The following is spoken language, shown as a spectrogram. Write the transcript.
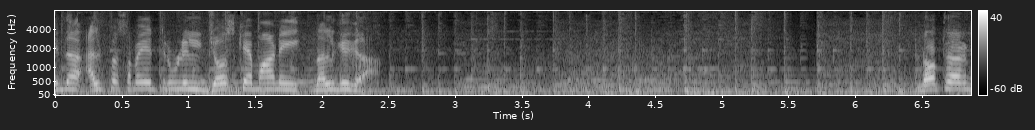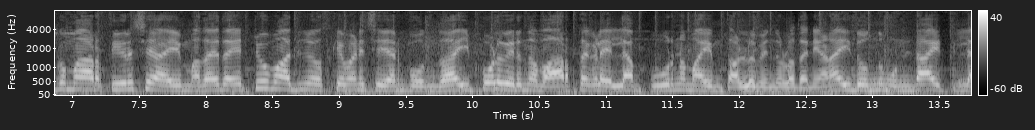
ഇന്ന് അല്പസമയത്തിനുള്ളിൽ ജോസ് കെ മാണി നൽകുക. ഡോക്ടർ അരുൺകുമാർ തീർച്ചയായും അതായത് ഏറ്റവും ആദ്യം ജോസ് കെ മണി ചെയ്യാൻ പോകുന്നത് ഇപ്പോൾ വരുന്ന വാർത്തകളെല്ലാം പൂർണമായും തള്ളും എന്നുള്ളത് തന്നെയാണ്. ഇതൊന്നും ഉണ്ടായിട്ടില്ല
